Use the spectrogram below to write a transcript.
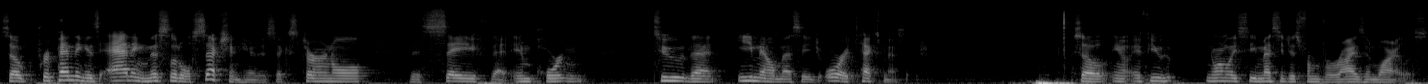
So prepending is adding this little section here, this external, this safe, that important, to that email message or a text message. So, you know, if you normally see messages from Verizon Wireless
